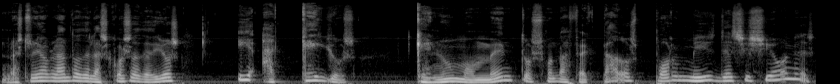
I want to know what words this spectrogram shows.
no estoy hablando de las cosas de Dios, y aquellos que en un momento son afectados por mis decisiones.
